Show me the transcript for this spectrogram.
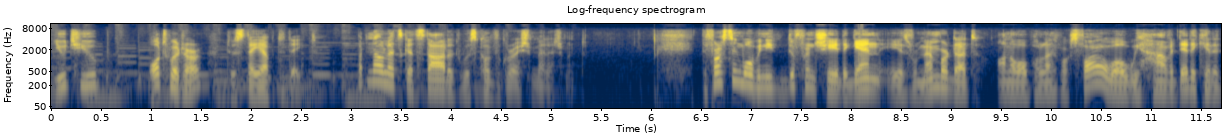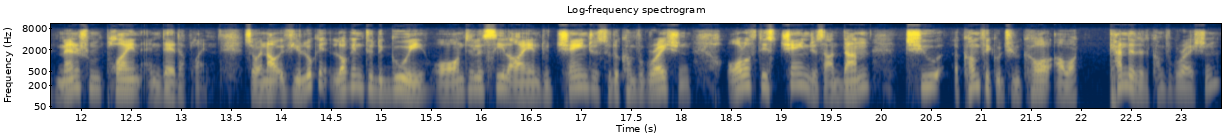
YouTube, or Twitter to stay up to date. But now let's get started with configuration management. The first thing what we need to differentiate again is remember that on our Networks firewall we have a dedicated management plane and data plane. So now if you look log into the GUI or onto the CLI and do changes to the configuration, all of these changes are done to a config which we call our candidate configuration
